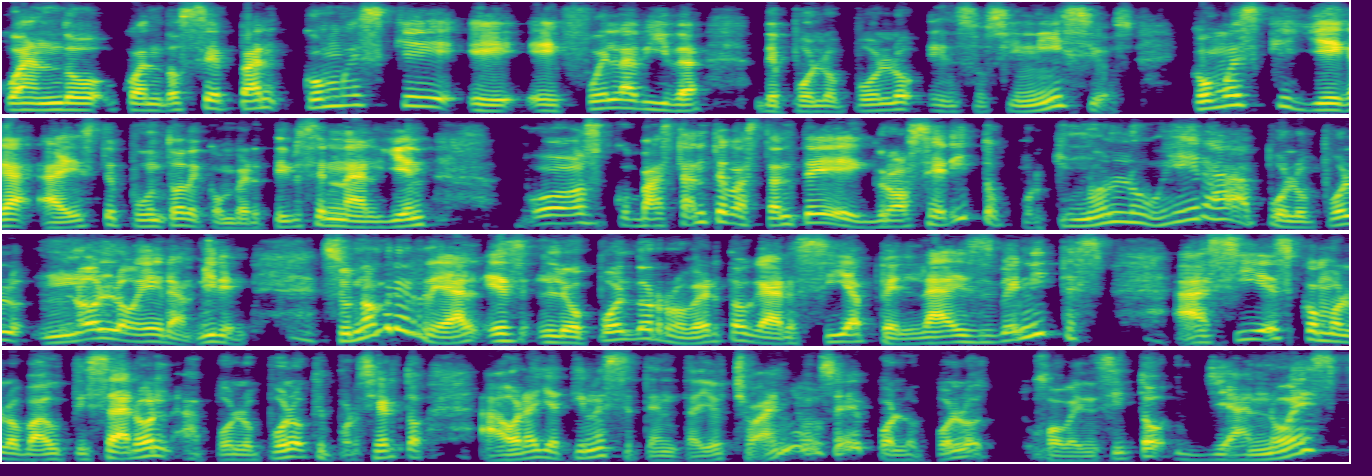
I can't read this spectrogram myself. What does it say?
cuando, cuando sepan cómo es que eh, eh, fue la vida de Polo Polo en sus inicios, cómo es que llega a este punto de convertirse en alguien pues, bastante, bastante groserito, porque no lo era Polo Polo, no lo era. Miren, su nombre real es Leopoldo Roberto García Peláez Benítez. Así es como lo bautizaron a Polo que por cierto, ahora ya tiene 78 años, ¿eh? Polo Polo, jovencito, ya no es.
